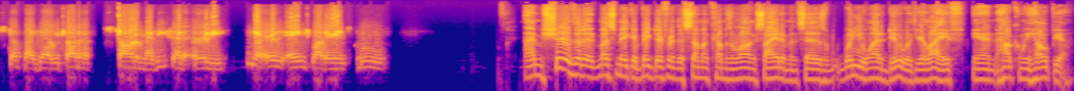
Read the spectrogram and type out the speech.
stuff like that. We try to start them at least at an early you know early age while they're in school I'm sure that it must make a big difference if someone comes alongside him and says, What do you want to do with your life? And how can we help you?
